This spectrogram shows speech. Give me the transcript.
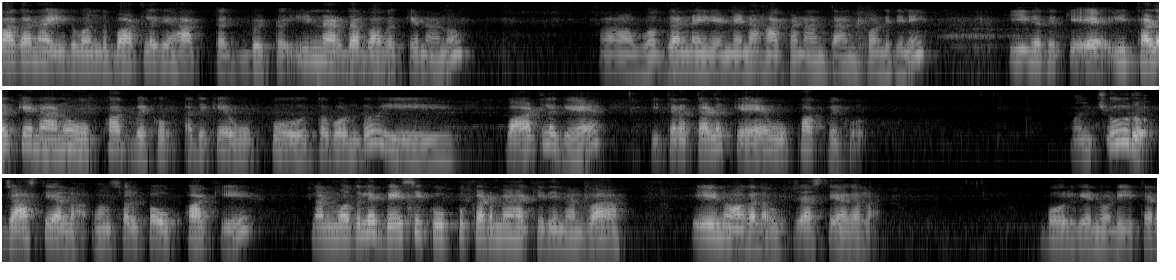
ಭಾಗನ ಇದು ಒಂದು ಬಾಟ್ಲಿಗೆ ಹಾಕಿ ತೆಗೆದ್ಬಿಟ್ಟು ಇನ್ನು ಅರ್ಧ ಭಾಗಕ್ಕೆ ನಾನು ಒಗ್ಗರಣೆ ಎಣ್ಣೆನ ಹಾಕೋಣ ಅಂತ ಅಂದ್ಕೊಂಡಿದ್ದೀನಿ ಈಗ ಅದಕ್ಕೆ, ಈ ತಳಕ್ಕೆ ನಾನು ಉಪ್ಪು ಹಾಕಬೇಕು. ಅದಕ್ಕೆ ಉಪ್ಪು ತಗೊಂಡು ಈ ಬಾಟ್ಲಿಗೆ ಈ ಥರ ತಳಕ್ಕೆ ಉಪ್ಪು ಹಾಕಬೇಕು. ಒಂಚೂರು ಜಾಸ್ತಿ ಅಲ್ಲ, ಒಂದು ಸ್ವಲ್ಪ ಉಪ್ಪು ಹಾಕಿ. ನಾನು ಮೊದಲೇ ಬೇಸಿಕ್ ಉಪ್ಪು ಕಡಿಮೆ ಹಾಕಿದ್ದೀನಲ್ವಾ? ಏನೂ ಆಗಲ್ಲ, ಉಪ್ಪು ಜಾಸ್ತಿ ಆಗಲ್ಲ. ಬೌಲ್ಗೆ ನೋಡಿ, ಈ ಥರ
